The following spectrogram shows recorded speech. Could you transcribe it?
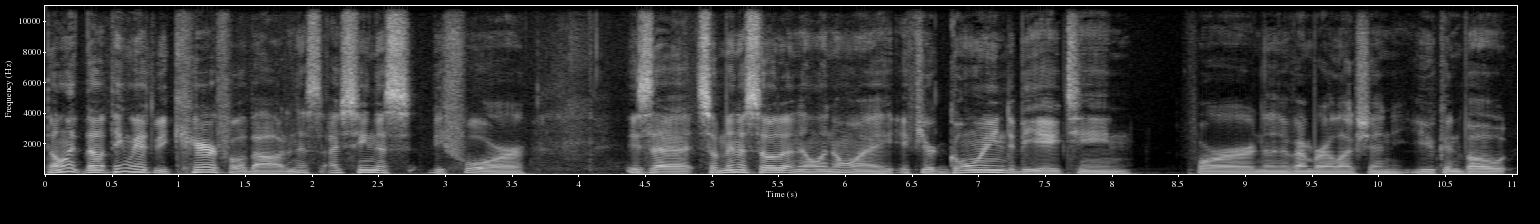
The only the thing we have to be careful about, and this I've seen this before, is that so Minnesota and Illinois, if you're going to be 18 for the November election, you can vote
